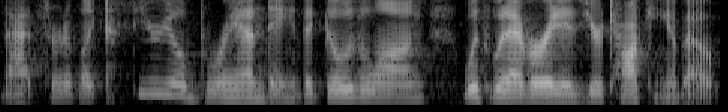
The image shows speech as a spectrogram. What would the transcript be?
that sort of like ethereal branding that goes along with whatever it is you're talking about.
